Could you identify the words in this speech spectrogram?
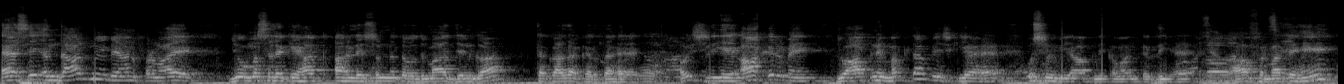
ایسے انداز میں بیان فرمائے جو مسئلہ کے حق اہل سنت و جماعت جن کا تقاضا کرتا ہے۔ اور اس لیے آخر میں جو آپ نے مکتا پیش کیا ہے اس میں بھی آپ نے کمال کر دی ہے۔ آپ فرماتے ہیں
